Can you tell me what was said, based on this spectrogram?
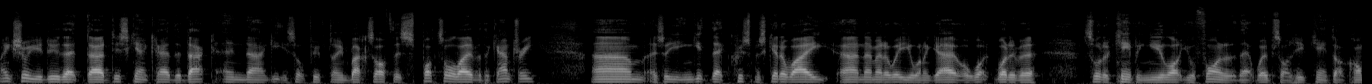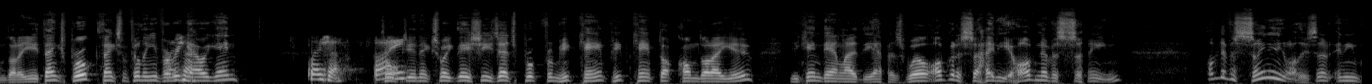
Make sure you do that uh, discount code, the Duck, and uh, get yourself fifteen bucks off. There's spots all over the country, um, so you can get that Christmas getaway uh, no matter where you want to go or what whatever sort of camping you like. You'll find it at that website, hipcamp.com.au. Thanks, Brooke. Thanks for filling in for Pleasure. Rico again. Pleasure. Bye. Talk to you next week. There she is. That's Brooke from Hipcamp, hipcamp.com.au. You can download the app as well. I've got to say to you, I've never seen, I've never seen anything like this. And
